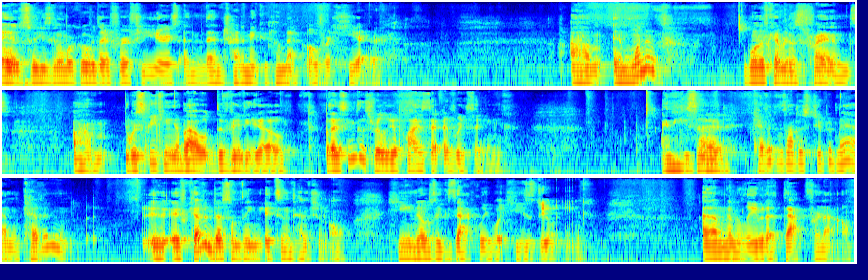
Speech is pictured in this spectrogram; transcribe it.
And so he's gonna work over there for a few years and then try to make a comeback over here. Um, and one of one of Kevin's friends um, was speaking about the video, but I think this really applies to everything. And he said, Kevin's not a stupid man. Kevin, if Kevin does something, it's intentional. He knows exactly what he's doing. And I'm going to leave it at that for now.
